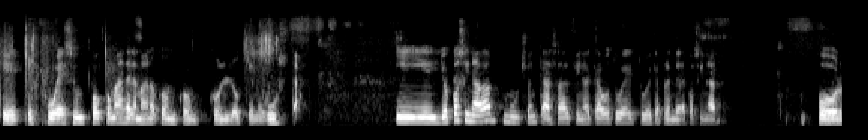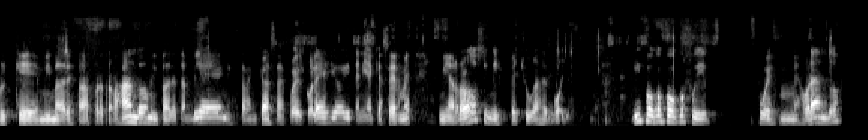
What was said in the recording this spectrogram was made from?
que, que fuese un poco más de la mano con, con, con, lo que me gusta. Y yo cocinaba mucho en casa, al fin y al cabo tuve, tuve que aprender a cocinar. Porque mi madre estaba fuera trabajando, mi padre también, estaba en casa después del colegio y tenía que hacerme mi arroz y mis pechugas de pollo. Y poco a poco fui pues mejorando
